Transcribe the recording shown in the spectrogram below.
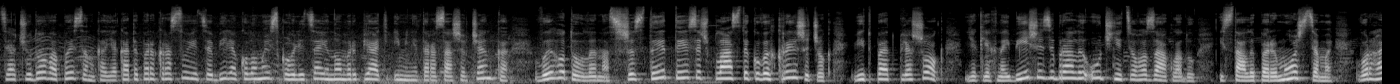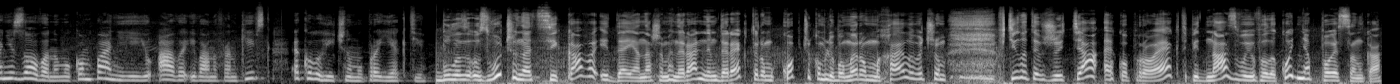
Ця чудова писанка, яка тепер красується біля Коломийського ліцею номер 5 імені Тараса Шевченка, виготовлена з 6 тисяч пластикових кришечок від пет-пляшок, яких найбільше зібрали учні цього закладу і стали переможцями в організованому компанією Аве Івано-Франківськ екологічному проєкті. Була озвучена цікава ідея нашим генеральним директором Копчиком Любомиром Михайловичем втілити в життя екопроект під назвою Великодня писанка.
